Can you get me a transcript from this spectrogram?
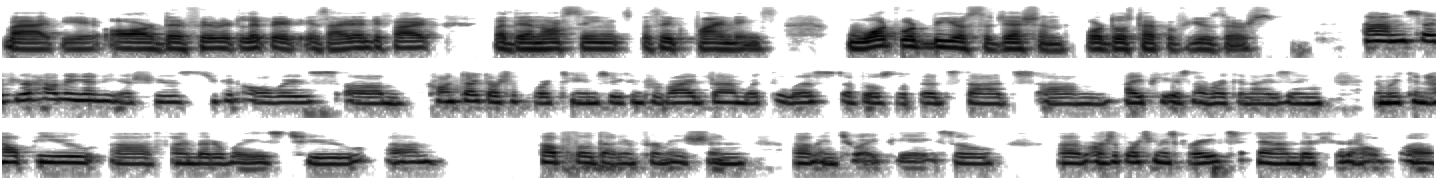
by IPA, or their favorite lipid is identified, but they're not seeing specific findings. What would be your suggestion for those type of users? Um, so if you're having any issues, you can always um, contact our support team. So you can provide them with the list of those lipids that um, IPA is not recognizing, and we can help you uh, find better ways to um, upload that information um, into IPA. So um, our support team is great, and they're here to help uh,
